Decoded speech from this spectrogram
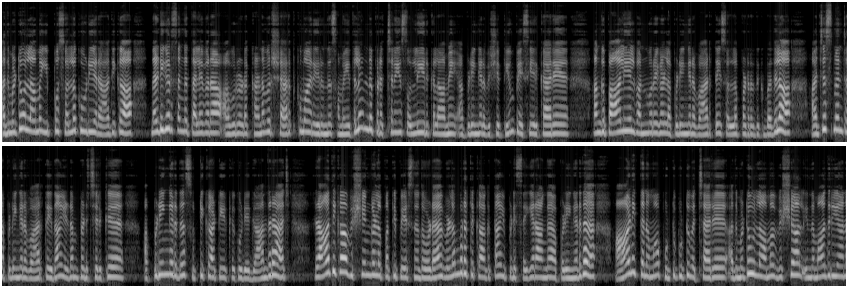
அது மட்டும் இல்லாம இப்போ சொல்லக்கூடிய ராதிகா, நடிகர் சங்க தலைவரா அவரோட கணவர் சரத்குமார் இருந்த சமயத்துல இந்த பிரச்சனைய சொல்லியிருக்கலாமே அப்படிங்கிற விஷயத்தையும் பேசியிருக்காரு. அங்க பாலியல் வன்முறைகள் அப்படிங்கிற வார்த்தை சொல்லப்படுறதுக்கு பதிலா, அட்ஜஸ்ட்மெண்ட் அப்படிங்கிற வார்த்தை தான் இடம் பிடிச்சிருக்கு. அப்படிங்கிறத சுட்டி காட்டியிருக்கக்கூடிய காந்தராஜ், ராதிகா விஷயங்களை பற்றி பேசினதோட விளம்பரத்துக்காகத்தான் இப்படி செய்கிறாங்க அப்படிங்கிறத ஆணித்தனமாக புட்டு புட்டு வச்சாரு. அது மட்டும் இல்லாமல் விஷால் இந்த மாதிரியான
